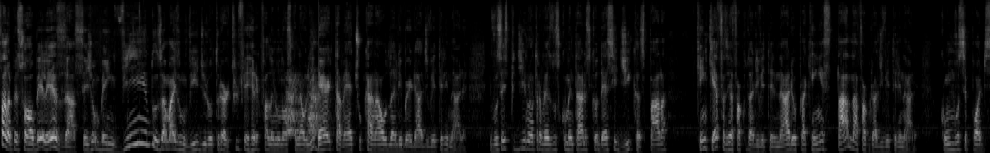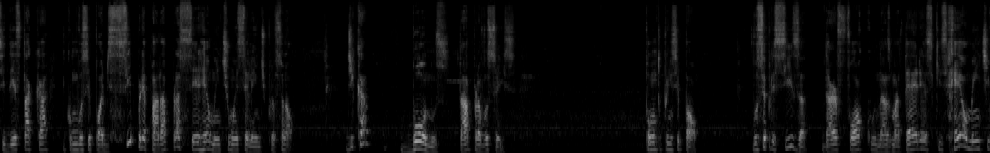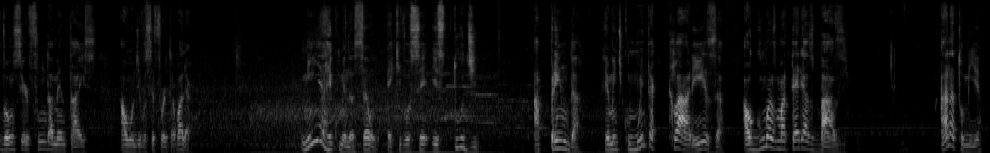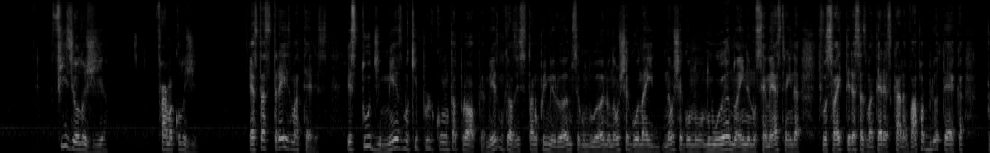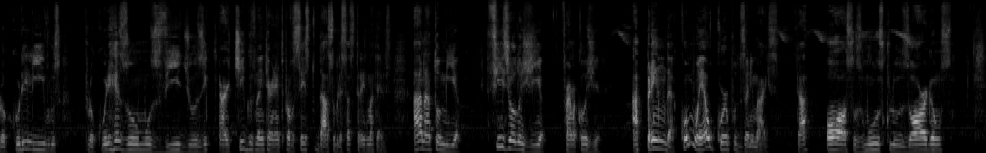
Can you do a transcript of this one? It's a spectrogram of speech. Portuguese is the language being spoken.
Fala pessoal, beleza? Sejam bem-vindos a mais um vídeo do Dr. Arthur Ferreira falando no nosso canal Liberta Vet, o canal da Liberdade Veterinária. E vocês pediram através dos comentários que eu desse dicas para quem quer fazer a faculdade veterinária ou para quem está na faculdade veterinária. Como você pode se destacar e como você pode se preparar para ser realmente um excelente profissional. Dica bônus, tá? Para vocês. Ponto principal você precisa dar foco nas matérias que realmente vão ser fundamentais aonde você for trabalhar. Minha recomendação é que você estude, aprenda realmente com muita clareza algumas matérias base: anatomia, fisiologia, farmacologia. Estas três matérias. Estude mesmo que por conta própria, mesmo que às vezes você está no primeiro ano, segundo ano, não chegou, na, não chegou no, no, ano ainda, no semestre ainda, que você vai ter essas matérias, cara, vá para a biblioteca, procure livros, procure resumos, vídeos e artigos na internet para você estudar sobre essas três matérias: anatomia, fisiologia, farmacologia. Aprenda como é o corpo dos animais, tá? Ossos, músculos, órgãos,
